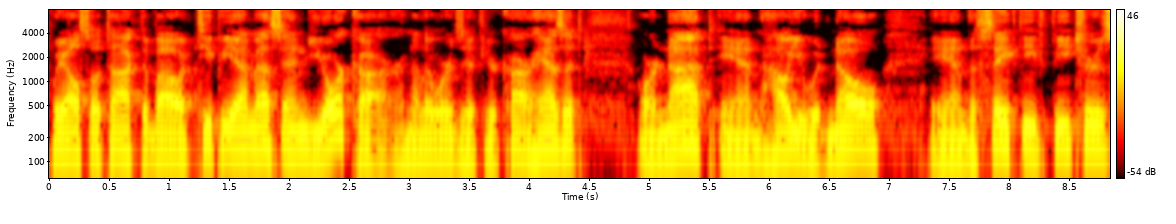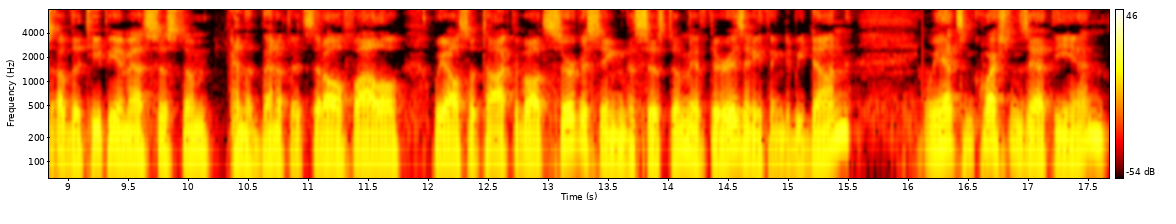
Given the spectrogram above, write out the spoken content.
We also talked about TPMS and your car. In other words, if your car has it or not and how you would know and the safety features of the TPMS system and the benefits that all follow. We also talked about servicing the system if there is anything to be done. We had some questions at the end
